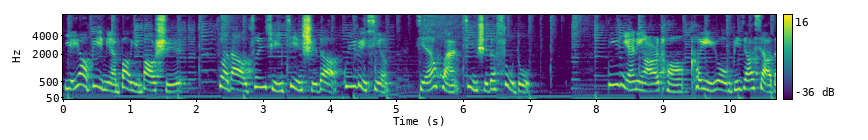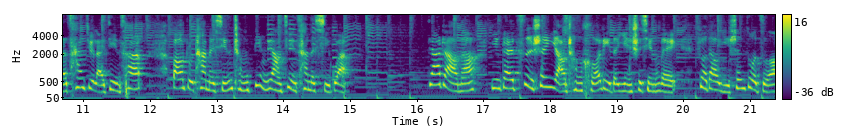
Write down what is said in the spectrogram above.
也要避免暴饮暴食，做到遵循进食的规律性，减缓进食的速度。低年龄儿童可以用比较小的餐具来进餐，帮助他们形成定量进餐的习惯。家长呢，应该自身养成合理的饮食行为，做到以身作则。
